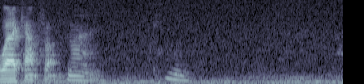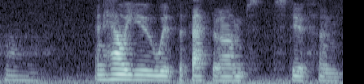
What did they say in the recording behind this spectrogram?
where I come from. Right. Okay. Ah. And how are you with the fact that I'm s- stiff and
